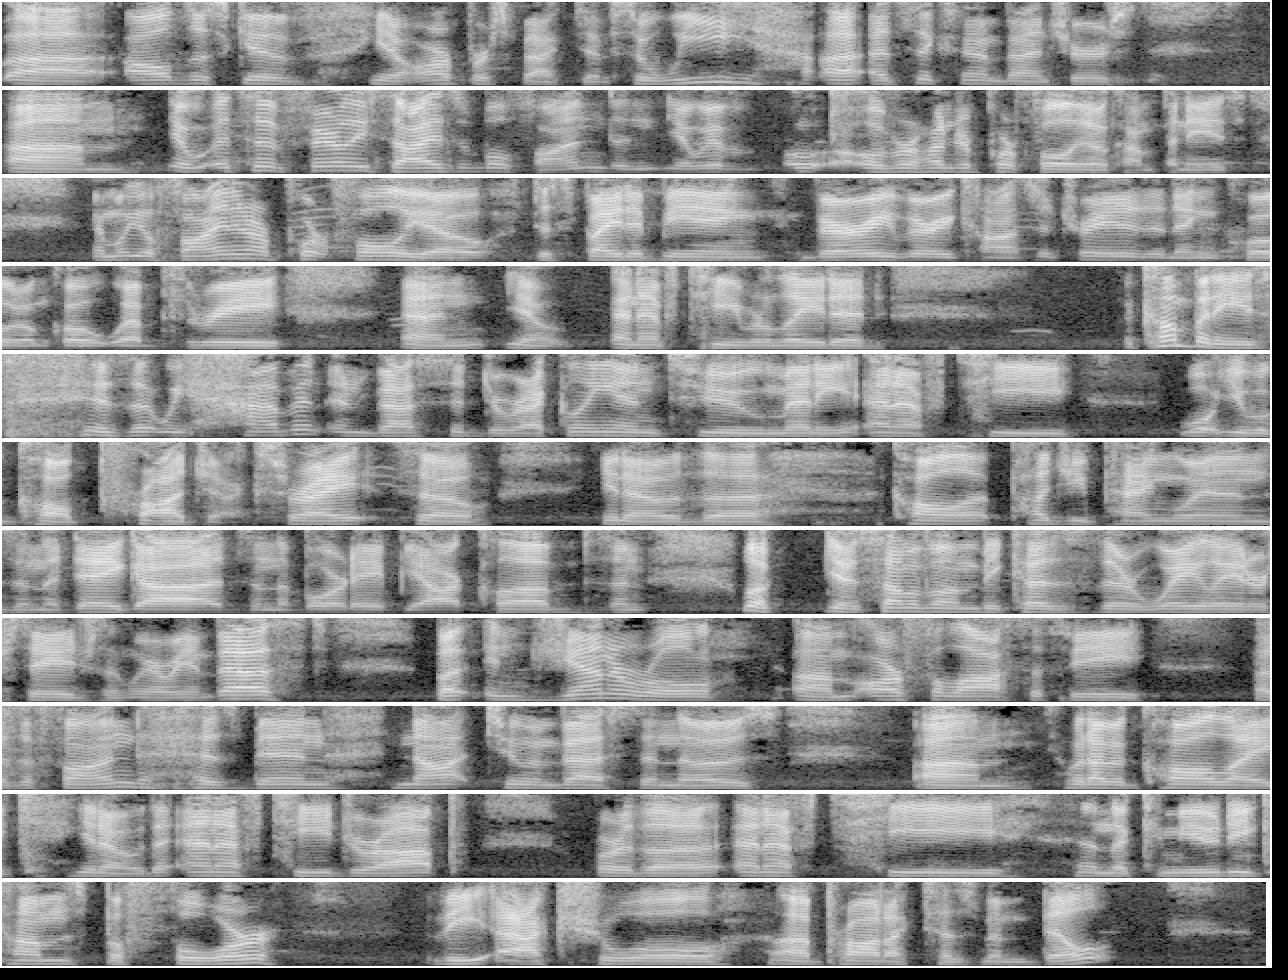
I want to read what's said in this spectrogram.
uh, I'll just give you know our perspective. So we uh, at Six M Ventures um, it, it's a fairly sizable fund, and you know, we have o- over 100 portfolio companies. And what you'll find in our portfolio, despite it being very, very concentrated in quote unquote Web three and you know NFT related companies, is that we haven't invested directly into many NFT what you would call projects, right? So, you know the call it Pudgy Penguins and the DeGods and the Bored Ape Yacht Clubs. And look, you know, some of them because they're way later stage than where we invest. But in general, um, our philosophy as a fund has been not to invest in those um, what I would call like you know the NFT drop or the NFT and the community comes before the actual uh, product has been built.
